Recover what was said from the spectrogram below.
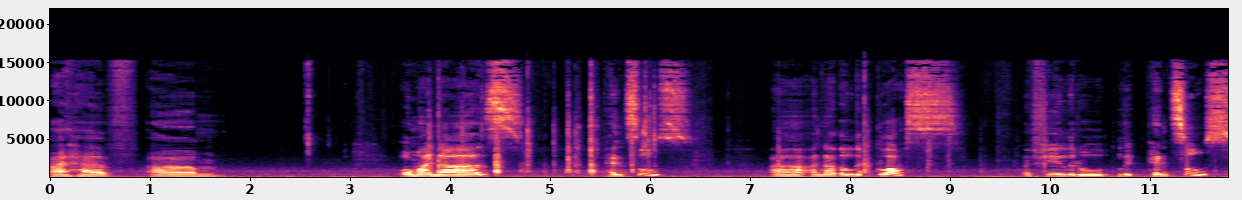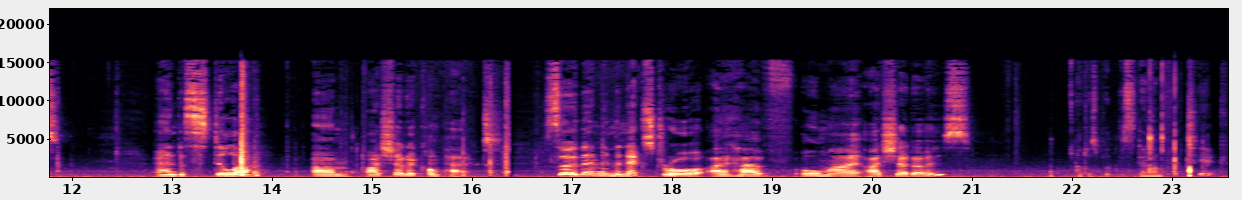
I have um, all my NARS pencils, uh, another lip gloss, a few little lip pencils, and a Stila um, eyeshadow compact. So then in the next drawer, I have all my eyeshadows. I'll just put this down for a tick.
